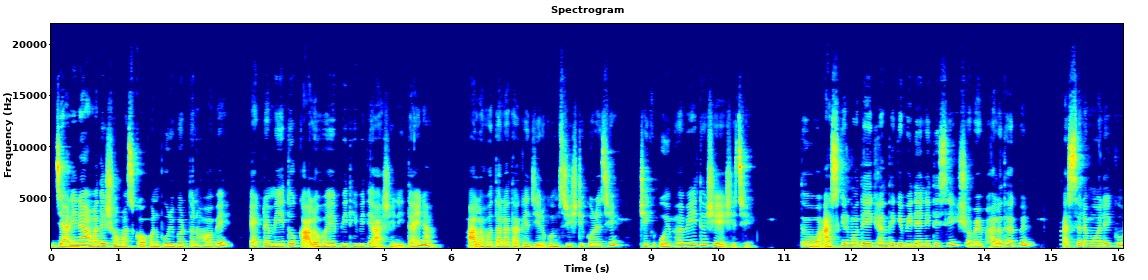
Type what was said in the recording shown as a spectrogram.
জানি না আমাদের সমাজ কখন পরিবর্তন হবে, একটা মেয়ে তো কালো হয়ে পৃথিবীতে আসেনি, তাই না? আল্লাহ তালা তাকে যেরকম সৃষ্টি করেছে, ঠিক ওইভাবেই তো সে এসেছে। তো আজকের মতো এখান থেকে বিদায় নিতেছি, সবাই ভালো থাকবেন। আসসালামু আলাইকুম,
